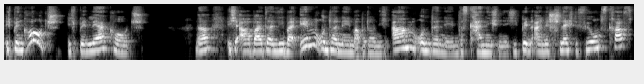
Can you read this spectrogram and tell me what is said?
Ich bin Coach, ich bin Lehrcoach. Ne? Ich arbeite lieber im Unternehmen, aber doch nicht am Unternehmen. Das kann ich nicht. Ich bin eine schlechte Führungskraft.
